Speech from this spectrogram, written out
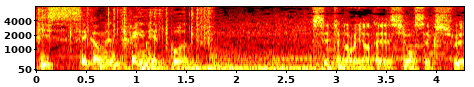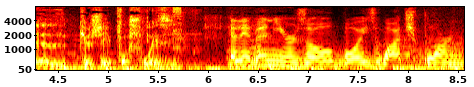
Puis c'est comme une traînée de poudre. C'est une orientation sexuelle que j'ai pas choisie. 11 years old, boys watch porn.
